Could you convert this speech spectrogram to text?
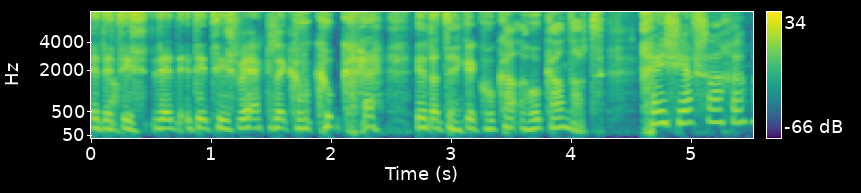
Dit, ja. is, dit, dit, is werkelijk. Hoe, hoe, ja, dan denk ik, hoe kan, hoe kan dat? Geen chefzaggen.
